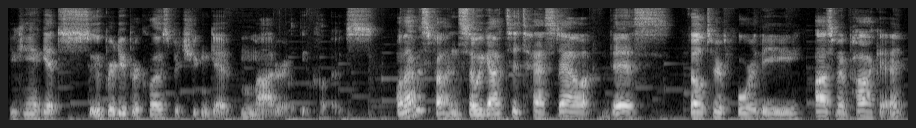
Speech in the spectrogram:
You can't get super duper close, but you can get moderately close. Well, that was fun. So we got to test out this filter for the Osmo Pocket.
